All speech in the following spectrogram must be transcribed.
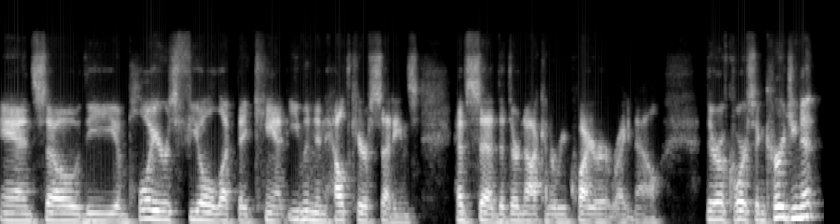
and so the employers feel like they can't, even in healthcare settings, have said that they're not going to require it right now. They're, of course, encouraging it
